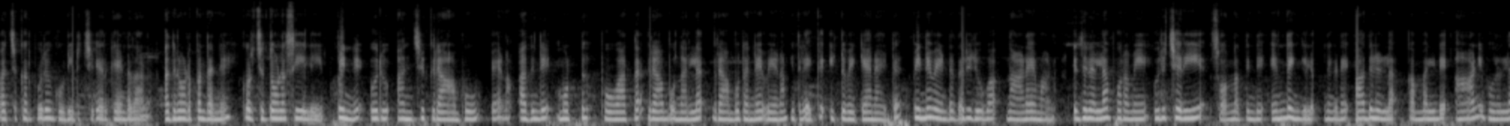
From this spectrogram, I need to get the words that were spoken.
പച്ചക്കർപ്പൂരം കൂടി ഇടിച്ച് ചേർക്കേണ്ടതാണ്. അതിനോടൊപ്പം തന്നെ കുറച്ച് തുളസി ഇലയും പിന്നെ ഒരു അഞ്ച് ഗ്രാമ്പുവും വേണം. അതിന്റെ മുട്ട് പോവാത്ത ഗ്രാമ്പു നല്ല ഗ്രാമ്പു തന്നെ വേണം ഇതിലേക്ക് ഇട്ട് വെക്കാനായിട്ട്. പിന്നെ വേണ്ടത് ഒരു രൂപ നാണയമാണ്. ഇതിനെല്ലാം പുറമേ ഒരു ചെറിയ സ്വർണത്തിന്റെ എന്തെങ്കിലും നിങ്ങളുടെ അതിലുള്ള കമ്മലിന്റെ ആണി പോലുള്ള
